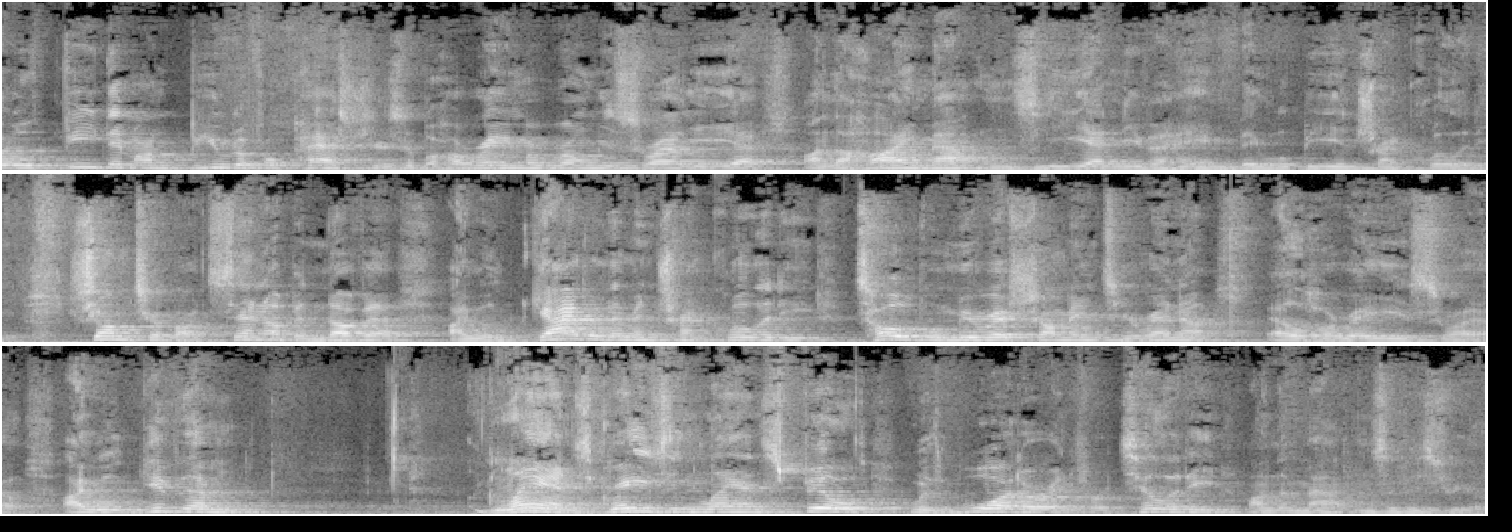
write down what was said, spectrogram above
will feed them on beautiful pastures of Baharei Marom Yisrael on the high mountains Yenivahem. They will be in tranquility. Shom Chabat Sena Benave. I will gather them in tranquility. Tov umira shamen tirena el Harei Israel. I will give them lands, grazing lands filled with water and fertility on the mountains of Israel.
